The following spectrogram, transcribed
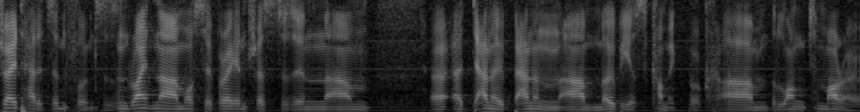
Dredd had its influences, and right now I'm also very interested in um, a, Dan O'Bannon Moebius comic book, The Long Tomorrow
